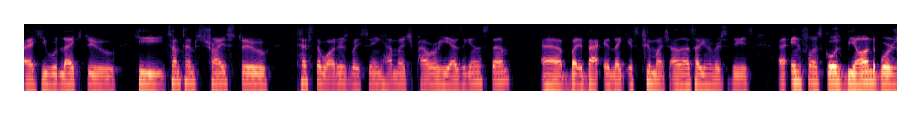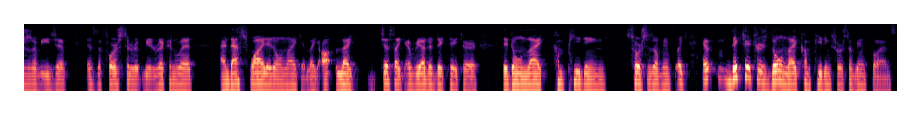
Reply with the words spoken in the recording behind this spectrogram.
Uh, he would like to. He sometimes tries to test the waters by seeing how much power he has against them. Uh, but it, back, it like it's too much. Al Azhar University's uh, influence goes beyond the borders of Egypt. Is the force to be reckoned with, and that's why they don't like it. Like uh, like just like every other dictator, they don't like competing sources of influence. Like dictators don't like competing source of influence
